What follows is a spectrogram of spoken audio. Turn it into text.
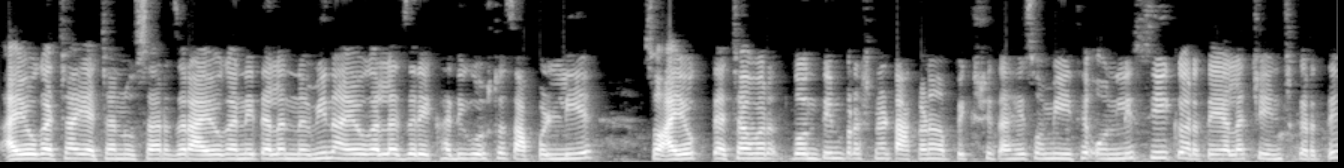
आयोगाच्या याच्यानुसार जर आयोगाने त्याला नवीन आयोगाला जर एखादी गोष्ट सापडली आहे सो आयोग त्याच्यावर दोन तीन प्रश्न टाकणं अपेक्षित आहे. सो मी इथे ओनली सी करते याला चेंज करते.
